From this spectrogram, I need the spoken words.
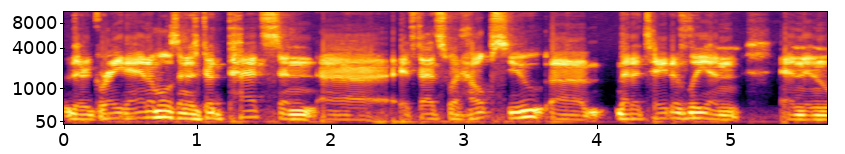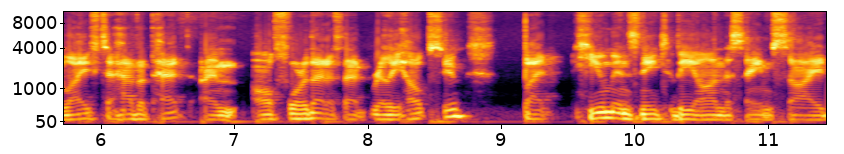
they're great animals and as good pets and uh, if that's what helps you uh, meditatively and and in life to have a pet i'm all for that if that really helps you but humans need to be on the same side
